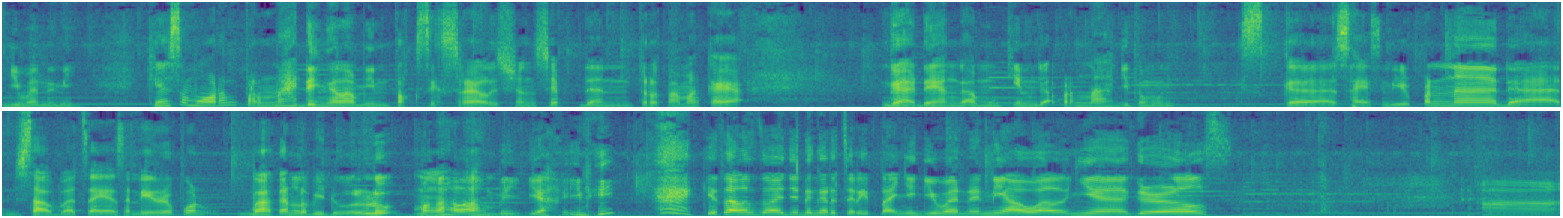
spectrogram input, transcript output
gimana nih? Kayaknya semua orang pernah deh ngalamin toxic relationship dan terutama kayak nggak ada yang nggak mungkin nggak pernah gitu ke saya sendiri pernah dan sahabat saya sendiri pun bahkan lebih dulu mengalami. Ya ini kita langsung aja dengar ceritanya gimana nih awalnya girls. Uh,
